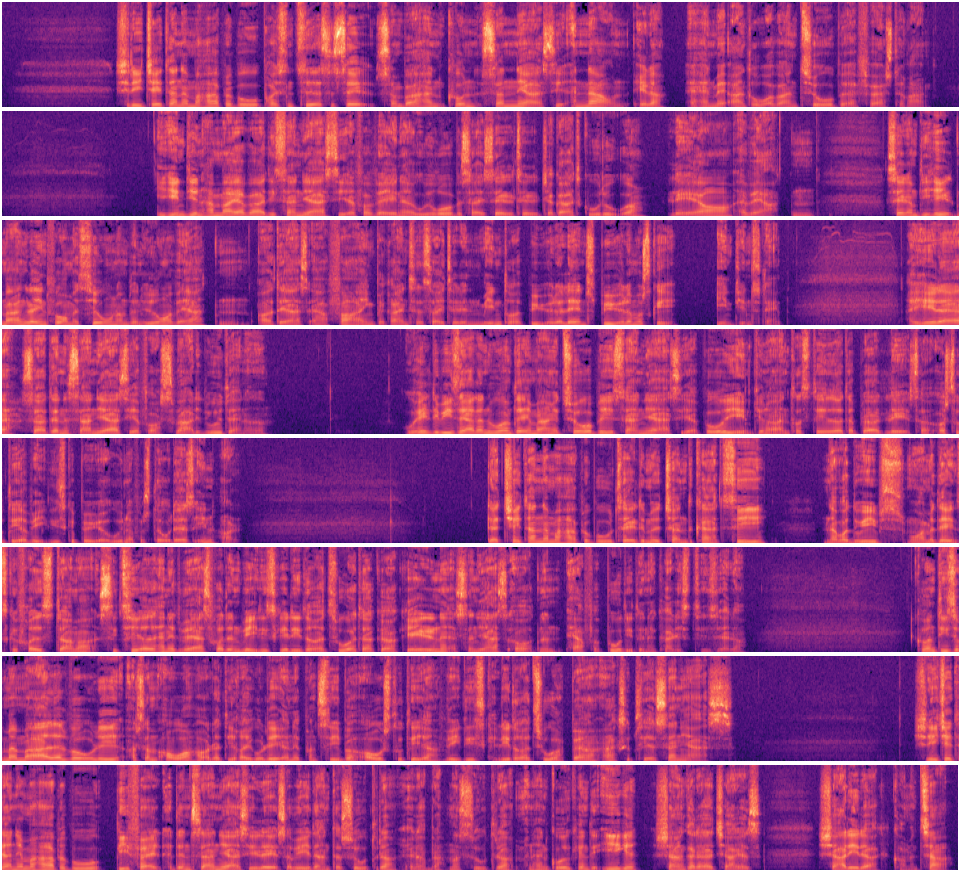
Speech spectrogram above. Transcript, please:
Shri Chaitanya Mahaprabhu præsenterede sig selv, som var han kun sannyasi af navn, eller at han med andre ord var en tåbe af første rang. I Indien har Mayavadi sannyasier for vane at udråbe sig selv til Jagat Guruer, lærere af verden, Selvom de helt mangler information om den ydre verden, og deres erfaring begrænser sig til den mindre by eller landsby, eller måske Indiens land. Og i hele er sådanne sanyasier forsvarligt uddannede. Uheldigvis er der nu om dagen mange tåbelige sanyasier, både i Indien og andre steder, der blot læser og studerer vediske bøger uden at forstå deres indhold. Da Chaitanya Mahaprabhu talte med Chandakatsi, Navadvip's muhammedanske fredsdommer citerede han et vers fra den vediske litteratur, der gør gældende, at sanyasordnen er forbudt i denne tidsalder. Kun de, som er meget alvorlige og som overholder de regulerende principper og studerer vedisk litteratur, bør acceptere sanyas. Shri Chaitanya Mahaprabhu bifaldt, at den sanyasi læser Vedanta Sutra eller Brahma Sutra, men han godkendte ikke Shankaracharyas Sharidak kommentar.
